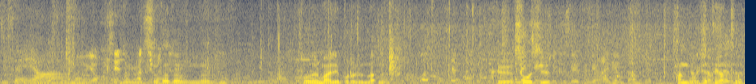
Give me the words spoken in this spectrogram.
주세요. 음, 쓰다듬는 돈을 많이 벌어준다는 그 소즈 한국의 혜태 같은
